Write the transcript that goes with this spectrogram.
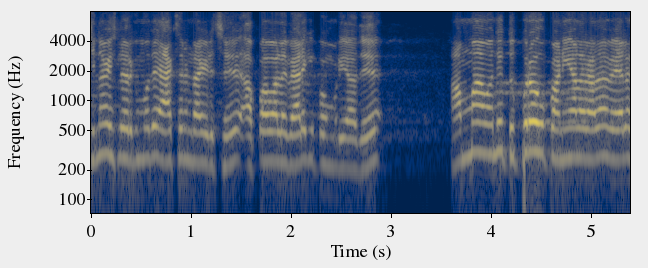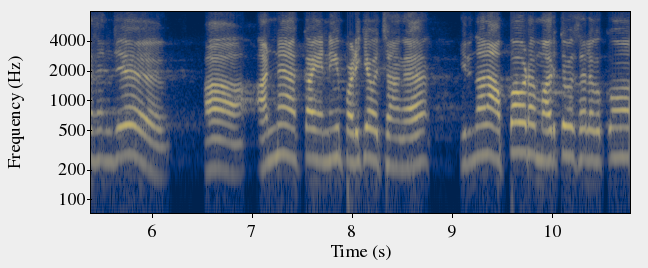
சின்ன வயசுல இருக்கும்போது ஆக்சிடென்ட் ஆயிடுச்சு. அப்பாவால வேலைக்கு போக முடியாது. அம்மா வந்து துப்புரவு பணியாளராக தான் வேலை செஞ்சு அண்ணன் அக்கா என்னையும் படிக்க வச்சாங்க. இருந்தாலும் அப்பாவோட மருத்துவ செலவுக்கும்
